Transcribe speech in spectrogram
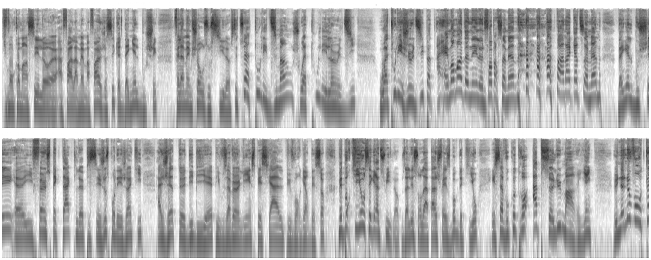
qui vont commencer là euh, à faire la même affaire. Je sais que Daniel Boucher fait la même chose aussi là. C'est-tu à tous les dimanches ou à tous les lundis ou à tous les jeudis, à un moment donné, une fois par semaine, pendant quatre semaines, Daniel Boucher, euh, il fait un spectacle, puis c'est juste pour les gens qui achètent euh, des billets, puis vous avez un lien spécial, puis vous regardez ça. Mais pour Kyo, c'est gratuit. Là. Vous allez sur la page Facebook de Kyo et ça vous coûtera absolument rien. Une nouveauté,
